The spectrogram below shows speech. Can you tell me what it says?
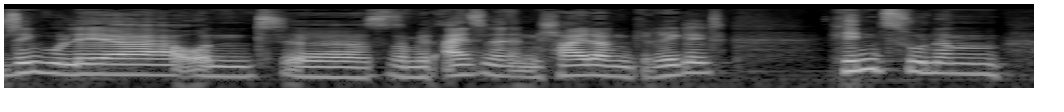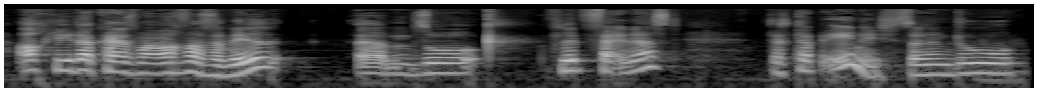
singulär und äh, sozusagen mit einzelnen Entscheidern geregelt, hin zu einem, auch jeder kann jetzt mal machen, was er will, ähm, so Flip veränderst, das klappt eh nicht, sondern du,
